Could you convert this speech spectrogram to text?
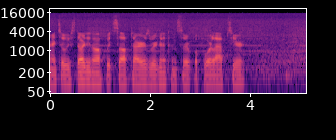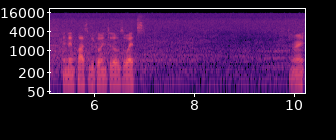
Alright, so we're starting off with soft tires. We're going to conserve for four laps here. And then possibly go into those wets. Alright,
